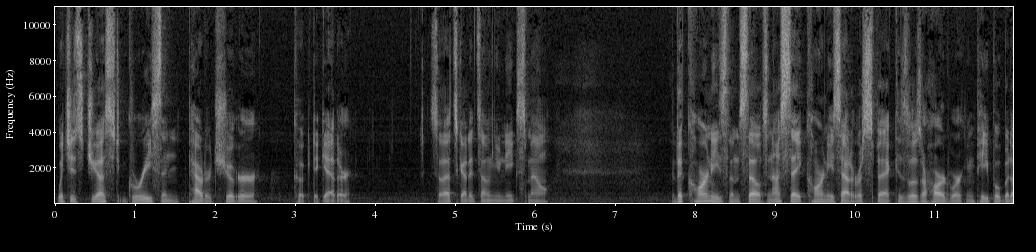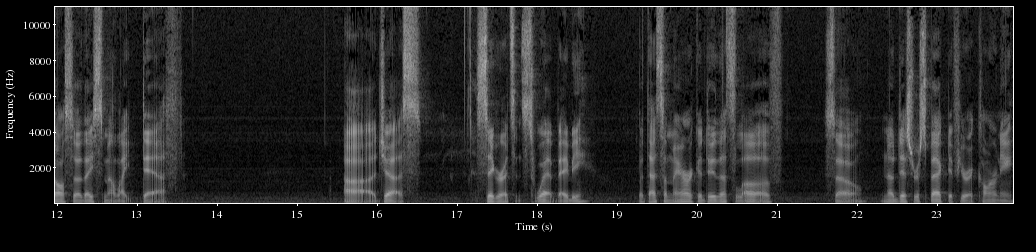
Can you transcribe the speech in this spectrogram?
which is just grease and powdered sugar cooked together. So that's got its own unique smell. The carnies themselves, and I say carnies out of respect because those are hardworking people, but also they smell like death uh, just cigarettes and sweat, baby. But that's America, dude. That's love. So, no disrespect if you're a carny.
